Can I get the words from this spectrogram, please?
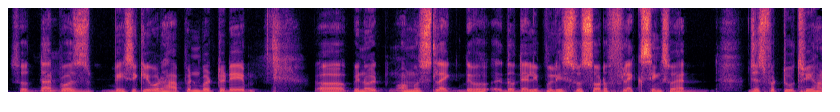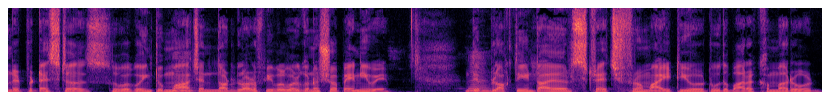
So that was basically what happened. But today, uh, you know, it almost like the the Delhi police was sort of flexing. So had just for two three hundred protesters who were going to march, and not a lot of people were going to show up anyway. They blocked the entire stretch from ITO to the Barakhamba Road,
